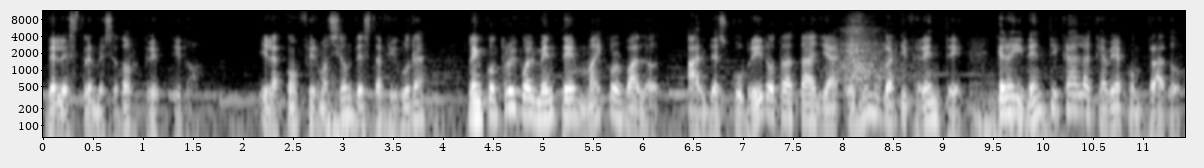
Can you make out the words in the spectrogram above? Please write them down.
del estremecedor críptido. Y la confirmación de esta figura la encontró igualmente Michael Ballot al descubrir otra talla en un lugar diferente que era idéntica a la que había comprado,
